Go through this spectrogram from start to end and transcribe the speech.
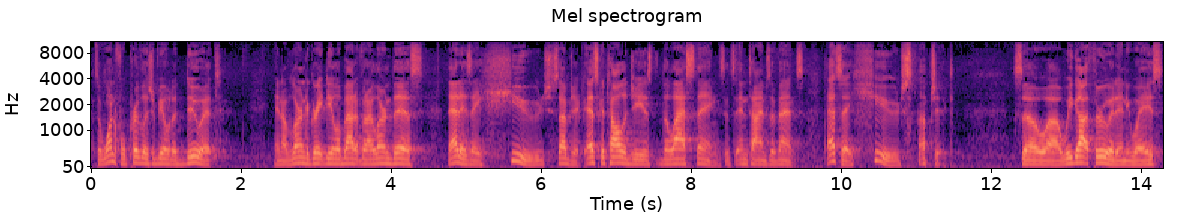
it's a wonderful privilege to be able to do it, and I've learned a great deal about it. But I learned this that is a huge subject. Eschatology is the last things, it's end times events. That's a huge subject. So uh, we got through it, anyways.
